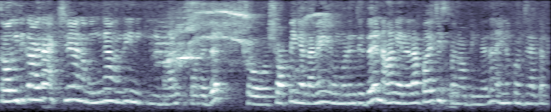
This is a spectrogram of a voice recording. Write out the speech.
ஸோ இதுக்காக தான் ஆக்சுவலி நாங்கள் மெயினாக வந்து இன்னைக்கு மாலுக்கு போனது. ஸோ ஷாப்பிங் எல்லாமே முடிஞ்சது. நாங்கள் என்னெல்லாம் பர்ச்சேஸ் பண்ணோம் அப்படிங்கிறது இன்னும் கொஞ்சம் நேரம்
